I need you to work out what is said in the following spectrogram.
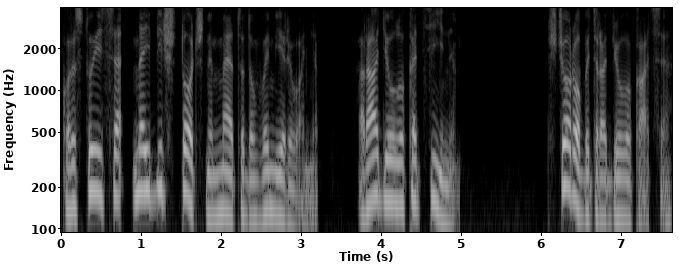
користуються найбільш точним методом вимірювання радіолокаційним. Що робить радіолокація?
